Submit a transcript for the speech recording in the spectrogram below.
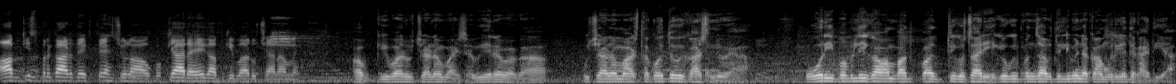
आप किस प्रकार देखते हैं चुनाव को? क्या रहेगा अब की बार उचाना में? अब की बार उचाना भाई साहब ये रहेगा उचाना में आज तक कोई तो विकास नहीं हुआ। और ही पब्लिक आम पार्टी को सारी है क्योंकि पंजाब दिल्ली में ना काम करके दिखा दिया।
